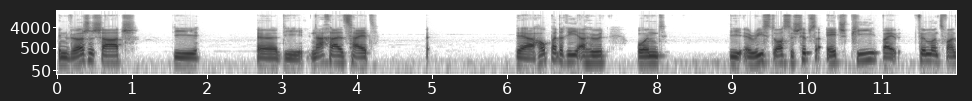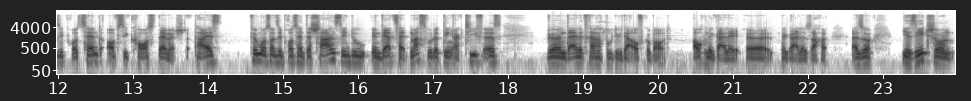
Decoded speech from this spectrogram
Inversion Charge, die äh, die Nachladezeit der Hauptbatterie erhöht und die Restores the Ships HP bei 25% of the Cost Damage. Das heißt, 25% des Schadens, den du in der Zeit machst, wo das Ding aktiv ist, werden deine Trefferpunkte wieder aufgebaut. Auch eine geile, äh, eine geile Sache. Also ihr seht schon,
